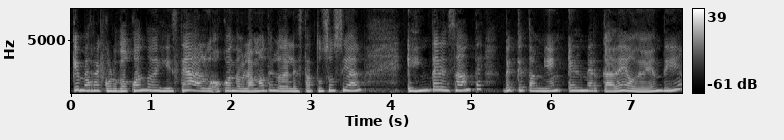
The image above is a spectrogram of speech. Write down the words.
que me recordó cuando dijiste algo o cuando hablamos de lo del estatus social. Es interesante de que también el mercadeo de hoy en día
